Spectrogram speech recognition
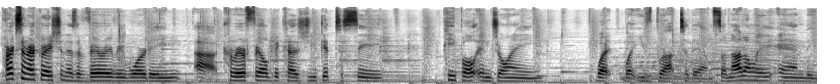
Parks and Recreation is a very rewarding uh, career field because you get to see people enjoying what, what you've brought to them. So not only in the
